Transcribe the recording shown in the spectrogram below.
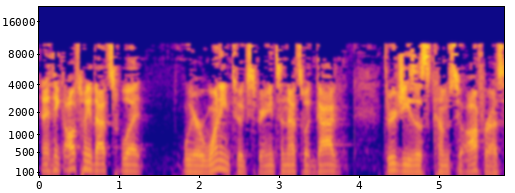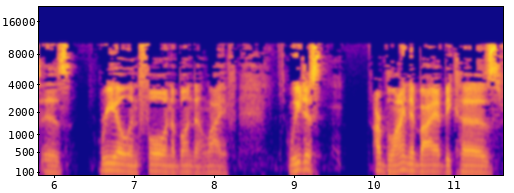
And I think ultimately that's what we're wanting to experience and that's what God through Jesus comes to offer us is real and full and abundant life. We just are blinded by it because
